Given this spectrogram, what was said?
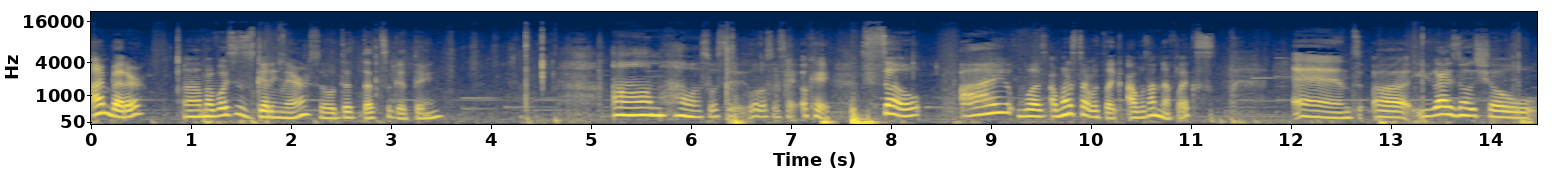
I'm better. Uh, my voice is getting there, so that that's a good thing. Um, how else was it? What else was I say? Okay, so I was. I want to start with like I was on Netflix, and uh, you guys know the show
